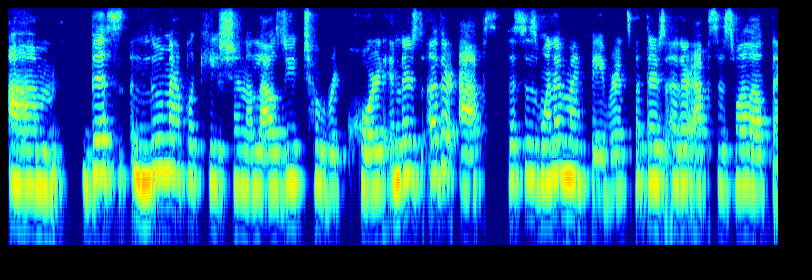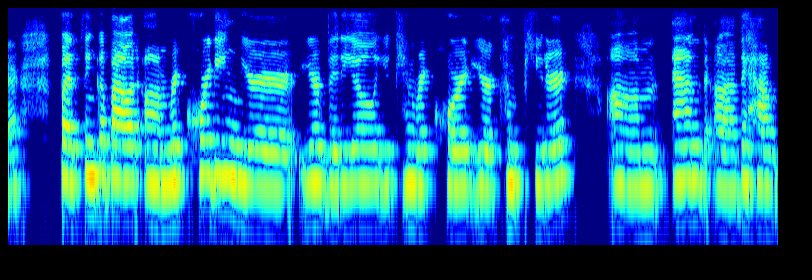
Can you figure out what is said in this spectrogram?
Um, this Loom application allows you to record, and there's other apps. This is one of my favorites, but there's other apps as well out there. But think about um, recording your, your video. You can record your computer, um, and uh, they have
